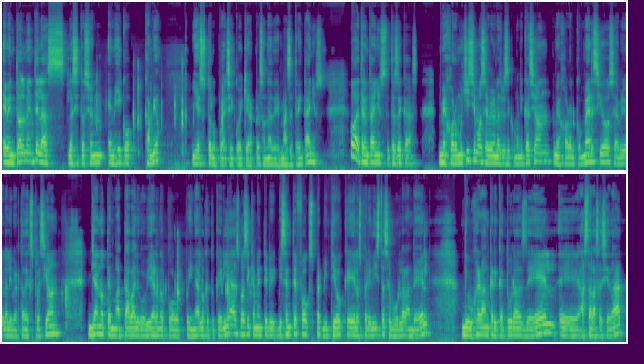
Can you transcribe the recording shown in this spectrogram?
eventualmente la situación en México cambió. Y eso te lo puede decir cualquier persona de más de 30 años o de 30 años, de tres décadas. Mejoró muchísimo, se abrieron las vías de comunicación, mejoró el comercio, se abrió la libertad de expresión, ya no te mataba el gobierno por opinar lo que tú querías. Básicamente Vicente Fox permitió que los periodistas se burlaran de él, dibujaran caricaturas de él eh, hasta la saciedad,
